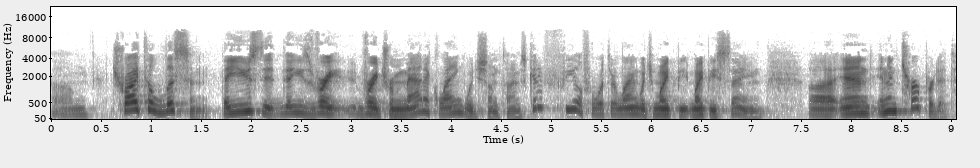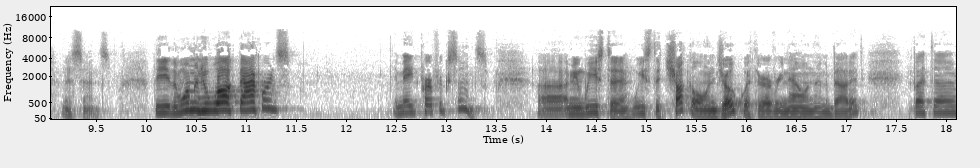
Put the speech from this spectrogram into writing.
Um, try to listen. They use, the, they use very, very dramatic language sometimes. Get a feel for what their language might be, might be saying, uh, and, and interpret it in a sense. The, the woman who walked backwards, it made perfect sense. Uh, I mean, we used, to, we used to chuckle and joke with her every now and then about it. But, uh,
